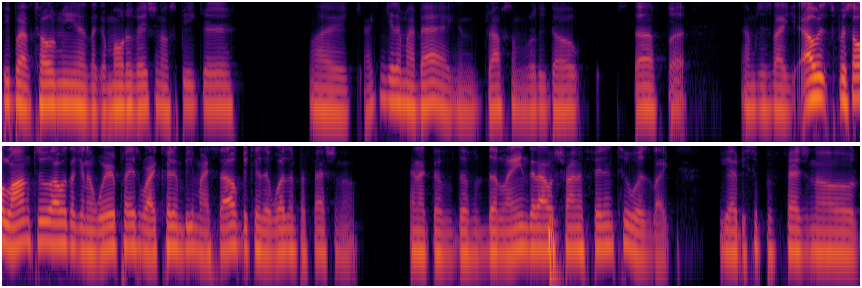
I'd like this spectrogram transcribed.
People have told me as like a motivational speaker, like I can get in my bag and drop some really dope stuff. But I'm just like I was for so long too. I was like in a weird place where I couldn't be myself because it wasn't professional, and like the the the lane that I was trying to fit into was like you gotta be super professional.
